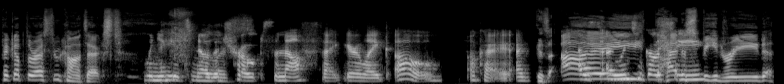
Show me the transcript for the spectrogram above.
pick up the rest through context when you get to know the tropes enough that you're like, oh, okay, because I- I, I went to go had to speed read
